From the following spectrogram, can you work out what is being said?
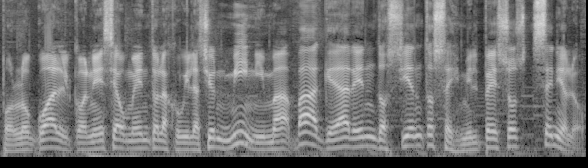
por lo cual con ese aumento la jubilación mínima va a quedar en 206 mil pesos, señaló.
